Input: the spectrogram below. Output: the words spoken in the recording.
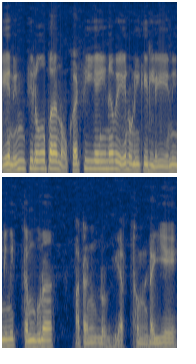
ఏనింటిలోపలనొకటి అయిన వేణునికి లేని నిమిత్తంబున అతండు వ్యర్థుండయ్యే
